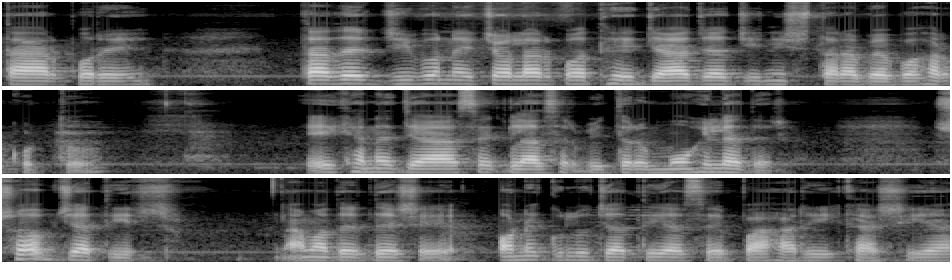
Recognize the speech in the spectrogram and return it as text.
তারপরে তাদের জীবনে চলার পথে যা যা জিনিস তারা ব্যবহার করত এইখানে যা আছে গ্লাসের ভিতরে মহিলাদের, সব জাতির, আমাদের দেশে অনেকগুলো জাতি আছে, পাহাড়ি, খাসিয়া,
